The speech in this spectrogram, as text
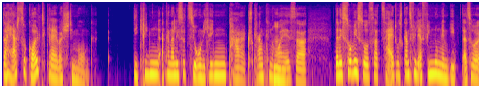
da herrscht so Goldgräberstimmung. Die kriegen eine Kanalisation, die kriegen Parks, Krankenhäuser. Dann ist sowieso so eine Zeit, wo es ganz viele Erfindungen gibt, also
